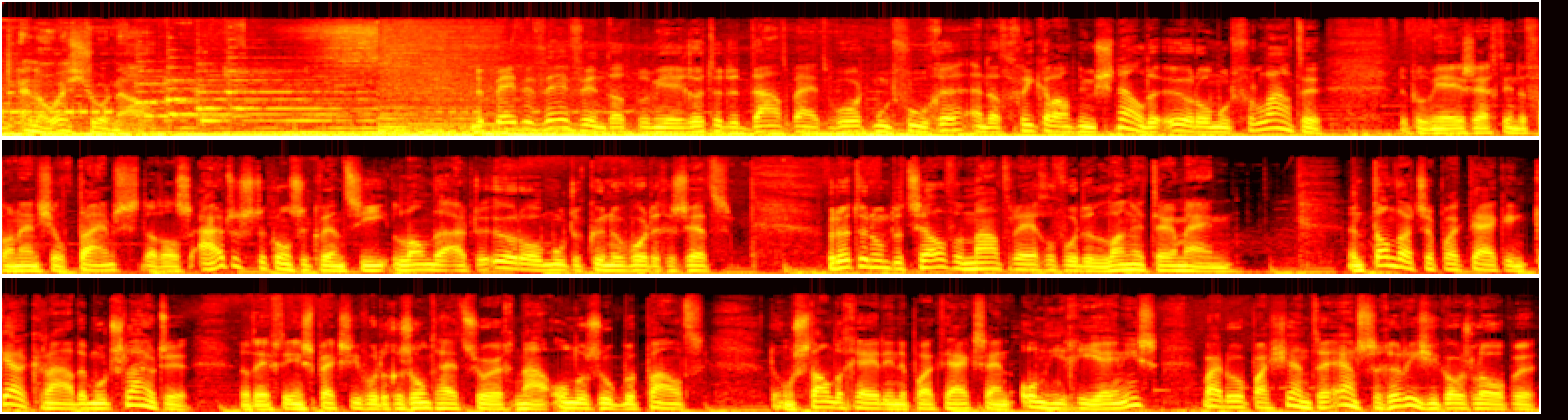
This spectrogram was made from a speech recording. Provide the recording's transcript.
het NOS-journaal. De PVV vindt dat premier Rutte de daad bij het woord moet voegen... en dat Griekenland nu snel de euro moet verlaten. De premier zegt in de Financial Times dat als uiterste consequentie... landen uit de euro moeten kunnen worden gezet. Rutte noemt het zelf een maatregel voor de lange termijn. Een tandartsenpraktijk in Kerkrade moet sluiten. Dat heeft de inspectie voor de gezondheidszorg na onderzoek bepaald. De omstandigheden in de praktijk zijn onhygiënisch... waardoor patiënten ernstige risico's lopen.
